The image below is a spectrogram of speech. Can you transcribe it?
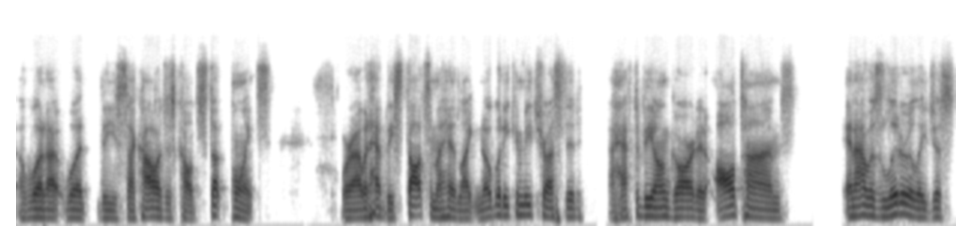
what I, what the psychologist called stuck points where i would have these thoughts in my head like nobody can be trusted. I have to be on guard at all times. And i was literally just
